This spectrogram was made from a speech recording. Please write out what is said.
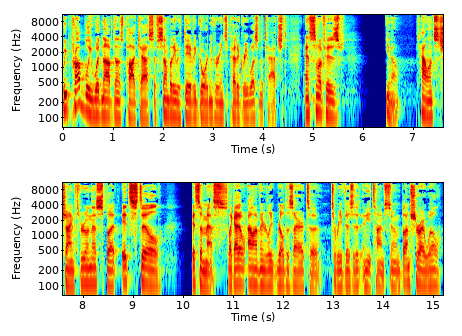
We probably would not have done this podcast if somebody with David Gordon Green's pedigree wasn't attached, and some of his, you know, talents shine through in this. But it's still, it's a mess. Like I don't, I don't have any really real desire to to revisit it anytime soon. But I'm sure I will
